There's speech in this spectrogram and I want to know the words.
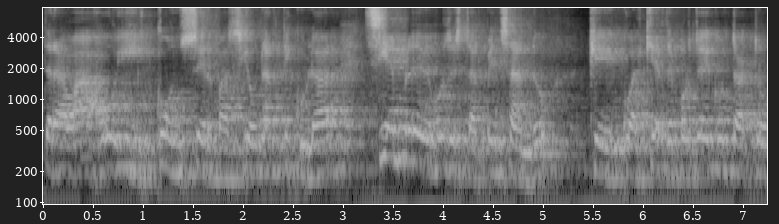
trabajo y conservación articular, siempre debemos de estar pensando que cualquier deporte de contacto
